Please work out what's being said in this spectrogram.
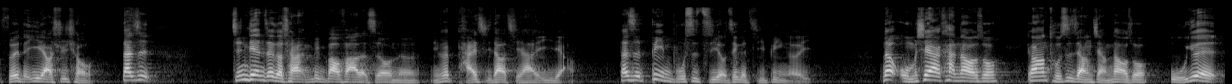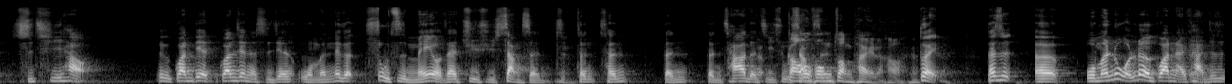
所有的医疗需求，但是。今天这个传染病爆发的时候呢，你会排挤到其他的医疗，但是并不是只有这个疾病而已。那我们现在看到说，刚刚涂市长讲到说，五月十七号那个关键关键的时间，我们那个数字没有再继续上升，成成等等差的级数上升，高峰状态了哈。对，但是呃，我们如果乐观来看，就是。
